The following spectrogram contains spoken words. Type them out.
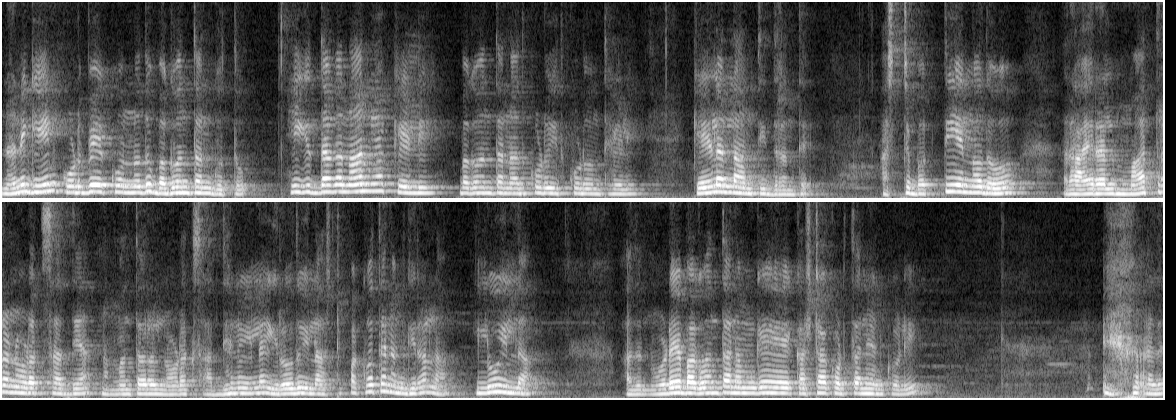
ನನಗೇನು ಕೊಡಬೇಕು ಅನ್ನೋದು ಭಗವಂತನ ಗೊತ್ತು. ಹೀಗಿದ್ದಾಗ ನಾನು ಯಾಕೆ ಕೇಳಲಿ? ಭಗವಂತನ ಅದು ಕೊಡು, ಇದು ಕೊಡು ಅಂತ ಹೇಳಿ ಕೇಳಲ್ಲ ಅಂತಿದ್ರಂತೆ. ಅಷ್ಟು ಭಕ್ತಿ ಅನ್ನೋದು ರಾಯರಲ್ಲಿ ಮಾತ್ರ ನೋಡೋಕ್ಕೆ ಸಾಧ್ಯ. ನಮ್ಮಂಥವ್ರಲ್ಲಿ ನೋಡೋಕ್ಕೆ ಸಾಧ್ಯವೂ ಇಲ್ಲ, ಇರೋದೂ ಇಲ್ಲ. ಅಷ್ಟು ಪಕ್ವತೆ ನಮಗಿರಲ್ಲ, ಇಲ್ಲೂ ಇಲ್ಲ. ಅದು ನೋಡೇ ಭಗವಂತ ನಮಗೆ ಕಷ್ಟ ಕೊಡ್ತಾನೆ ಅಂದ್ಕೊಳ್ಳಿ ಅದೇ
